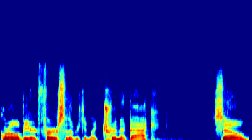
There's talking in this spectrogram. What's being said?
grow a beard first so that we can like trim it back." So,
